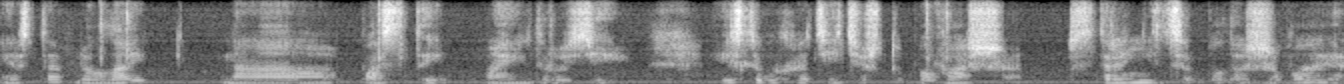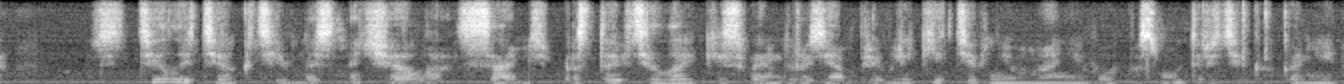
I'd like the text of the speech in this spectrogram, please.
я ставлю лайк на посты моих друзей. Если вы хотите, чтобы ваша страница была живая, сделайте активность сначала сами. Поставьте лайки своим друзьям, привлеките внимание, вы посмотрите, как они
